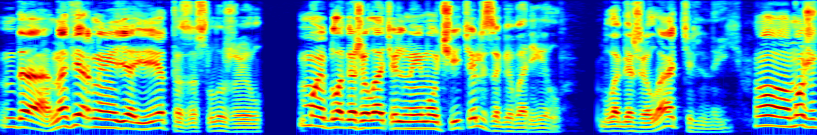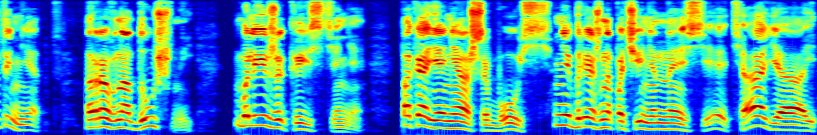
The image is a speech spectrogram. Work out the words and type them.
«Да, наверное, я и это заслужил. Мой благожелательный мучитель заговорил. Благожелательный? О, может и нет. Равнодушный. Ближе к истине. Пока я не ошибусь. Небрежно починенная сеть. Ай-яй.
